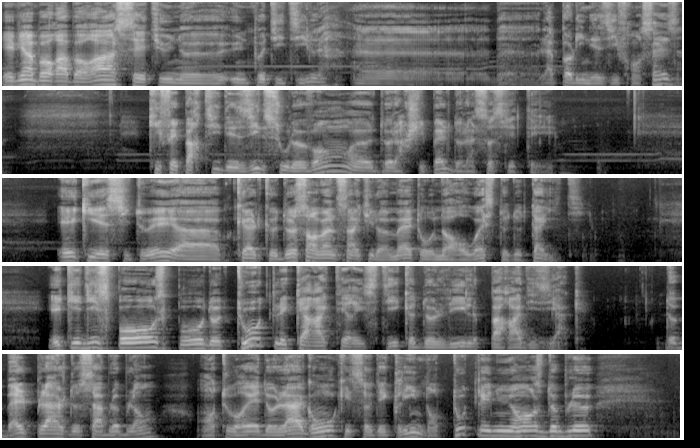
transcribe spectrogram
Eh bien, Bora Bora, c'est une, petite île euh, de la Polynésie française qui fait partie des îles sous le vent euh, de l'archipel de la Société et qui est situé à quelques 225 km au nord-ouest de Tahiti, et qui dispose de toutes les caractéristiques de l'île paradisiaque. De belles plages de sable blanc, entourées de lagons qui se déclinent dans toutes les nuances de bleu,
